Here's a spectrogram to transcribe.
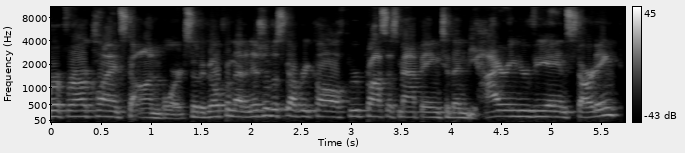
for, for our clients to onboard. So to go from that initial discovery call through process mapping to then be hiring your VA and starting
